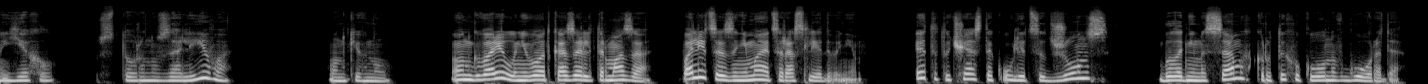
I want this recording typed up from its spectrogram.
ехал в сторону залива? Он кивнул. Он говорил, у него отказали тормоза. Полиция занимается расследованием. Этот участок улицы Джонс был одним из самых крутых уклонов города.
